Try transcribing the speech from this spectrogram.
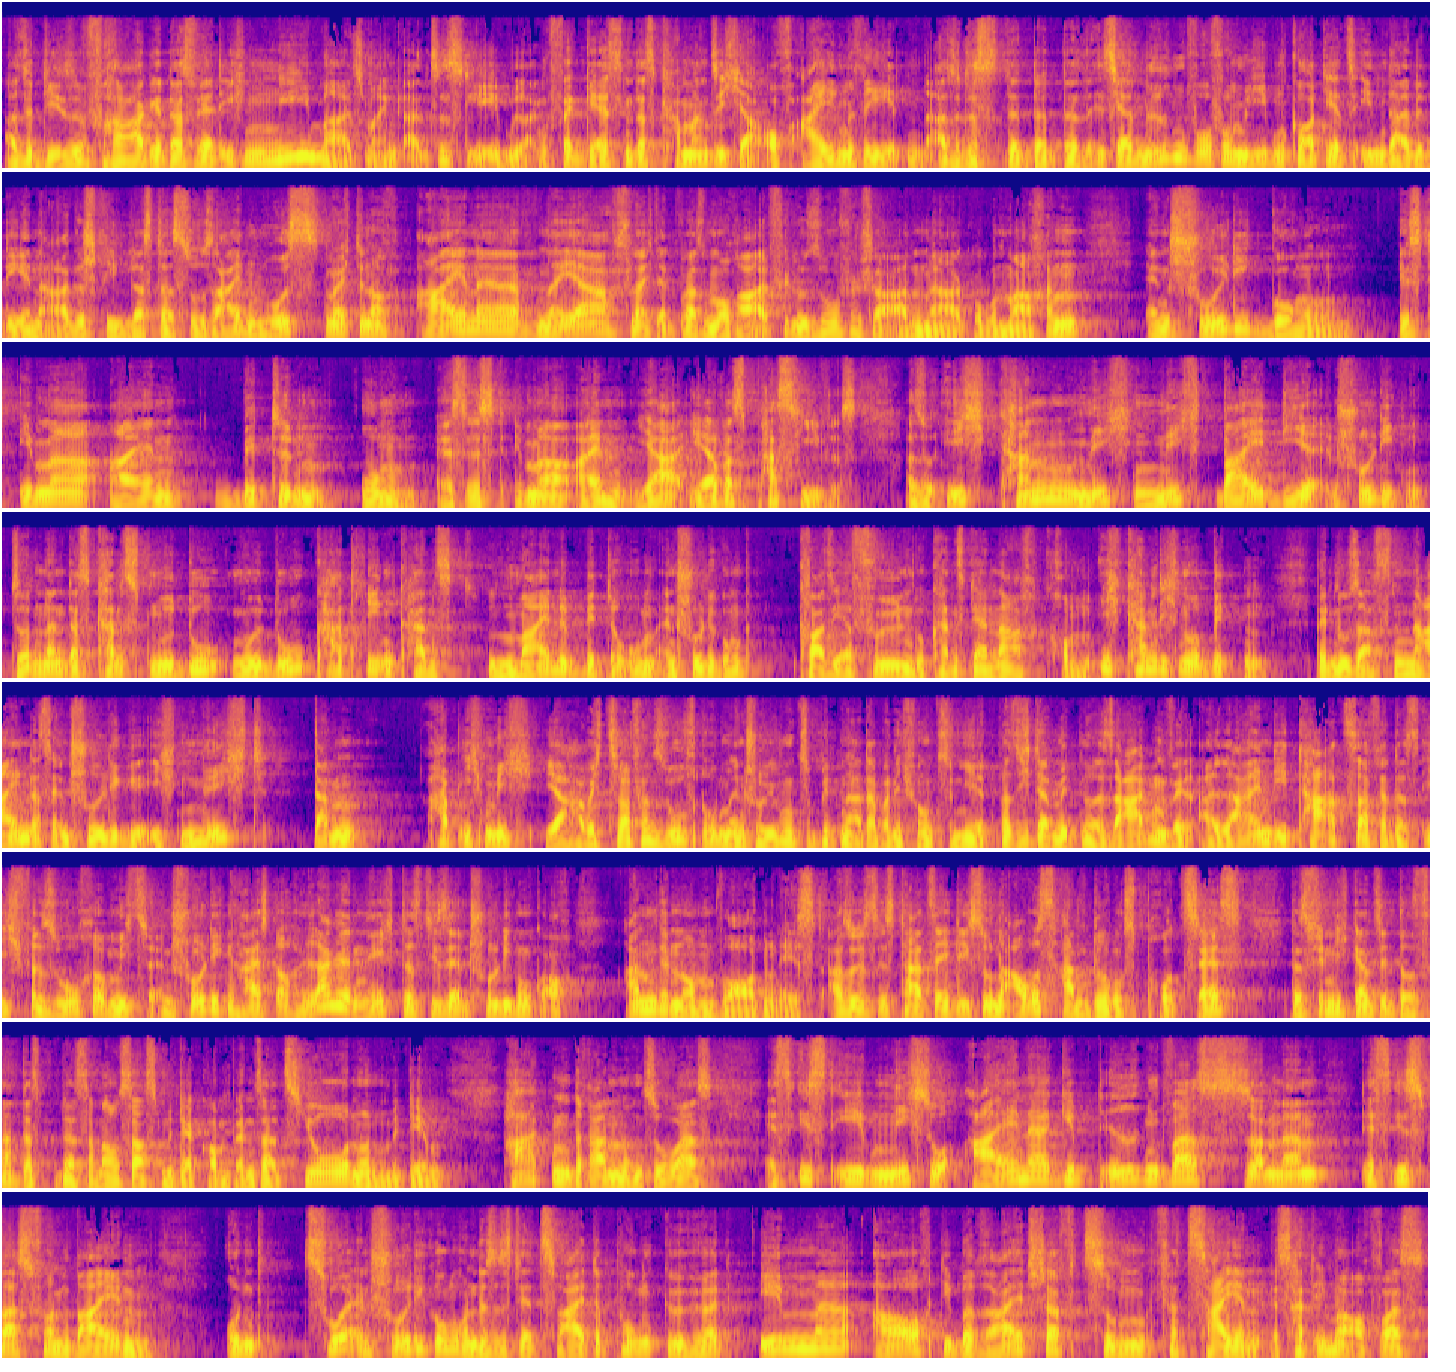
Also diese Frage, das werde ich niemals mein ganzes Leben lang vergessen, das kann man sich ja auch einreden. Also das, das, das ist ja nirgendwo vom lieben Gott jetzt in deine DNA geschrieben, dass das so sein muss. Ich möchte noch eine, naja, vielleicht etwas moralphilosophische Anmerkung machen. Entschuldigung ist immer ein Bitten um. Es ist immer ein, ja, eher was Passives. Also ich kann mich nicht bei dir entschuldigen, sondern das kannst nur du. Nur du, Katrin, kannst meine Bitte um Entschuldigung quasi erfüllen. Du kannst der nachkommen. Ich kann dich nur bitten. Wenn du sagst, nein, das entschuldige ich nicht, dann habe ich mich, ja, habe ich zwar versucht, um Entschuldigung zu bitten, hat aber nicht funktioniert. Was ich damit nur sagen will, allein die Tatsache, dass ich versuche, mich zu entschuldigen, heißt noch lange nicht, dass diese Entschuldigung auch angenommen worden ist. Also es ist tatsächlich so ein Aushandlungsprozess. Das finde ich ganz interessant, dass du das dann auch sagst mit der Kompensation und mit dem Haken dran und sowas. Es ist eben nicht so, einer gibt irgendwas, sondern es ist was von beiden. Und zur Entschuldigung, und das ist der zweite Punkt, gehört immer auch die Bereitschaft zum Verzeihen. Es hat immer auch was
